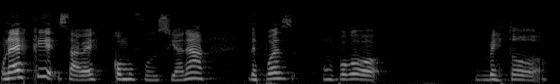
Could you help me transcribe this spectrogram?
una vez que sabes cómo funciona, después un poco ves todo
